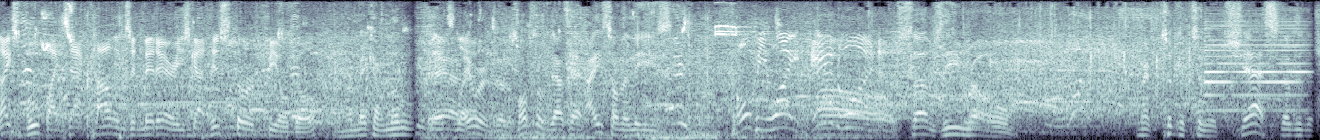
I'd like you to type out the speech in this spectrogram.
Nice move by Zach Collins in midair. He's got his third field goal. And they're making a little. Yeah, they were. Most of those guys had ice on the knees. Coby White and one. Oh, zero. Took it to the chest. Look at the-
